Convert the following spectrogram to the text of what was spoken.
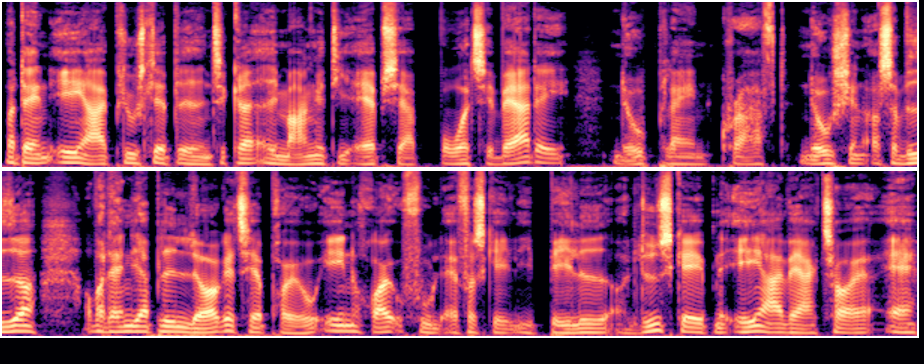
hvordan AI pludselig er blevet integreret i mange af de apps, jeg bruger til hverdag, Noteplan, Craft, Notion osv., og hvordan jeg er blevet lokket til at prøve en røvfuld af forskellige billede- og lydskabende AI-værktøjer af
